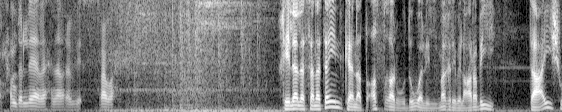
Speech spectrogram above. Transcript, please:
الحمد لله واحد ربي روح. خلال سنتين كانت أصغر دول المغرب العربي تعيش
